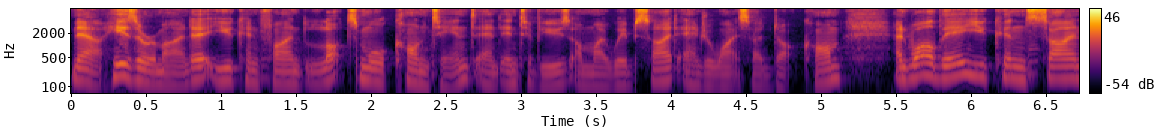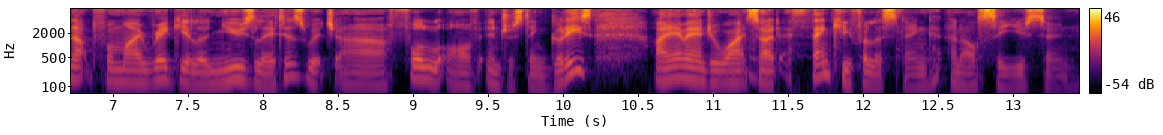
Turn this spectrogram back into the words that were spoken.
Now, here's a reminder you can find lots more content and interviews on my website, andrewwhiteside.com. And while there, you can sign up for my regular newsletters, which are full of interesting goodies. I am Andrew Whiteside. Thank you for listening, and I'll see you soon.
